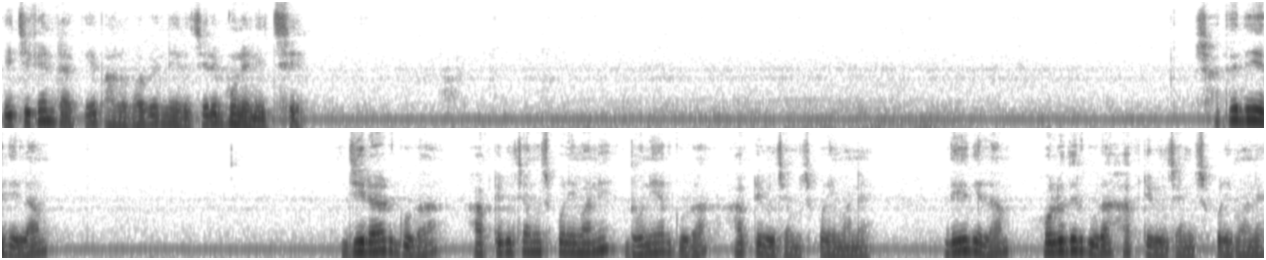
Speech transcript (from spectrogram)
এই চিকেনটাকে ভালোভাবে নেড়ে চেড়ে ভুনে নিচ্ছি। সাথে দিয়ে দিলাম জিরার গুঁড়া, হাফ টেবিল চামচ পরিমাণে ধনিয়ার গুঁড়া, হাফ টেবিল চামচ পরিমাণে। দিয়ে দিলাম হলুদের গুঁড়া, হাফ টেবিল চামচ পরিমাণে।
